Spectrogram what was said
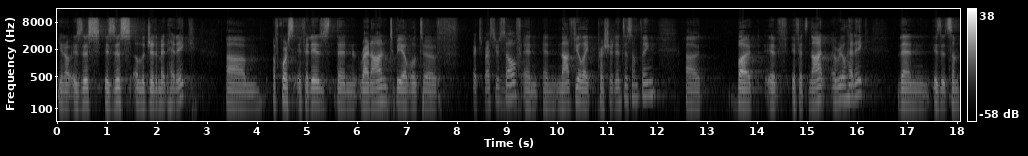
you know, is this, is this a legitimate headache? Um, of course, if it is, then right on to be able to f- express yourself and, and not feel like pressured into something. Uh, but if, if it's not a real headache, then is it, some,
